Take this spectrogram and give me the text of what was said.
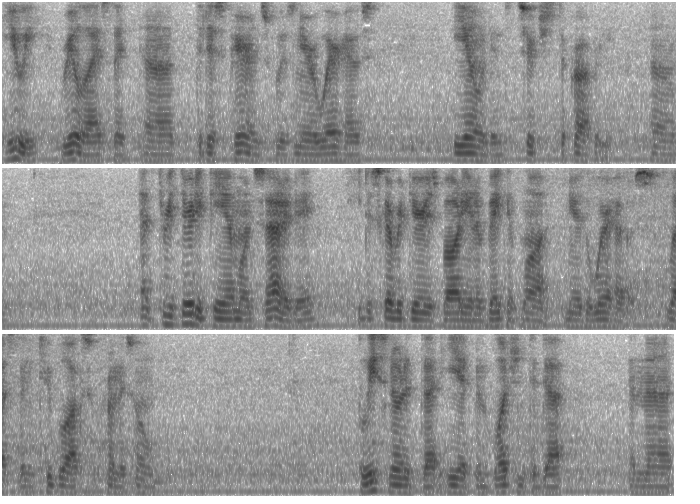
Huey realized that uh, the disappearance was near a warehouse he owned and searched the property. Um, at 3.30 p.m. on Saturday, he discovered Gary's body in a vacant lot near the warehouse, less than two blocks from his home. Police noted that he had been bludgeoned to death and that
